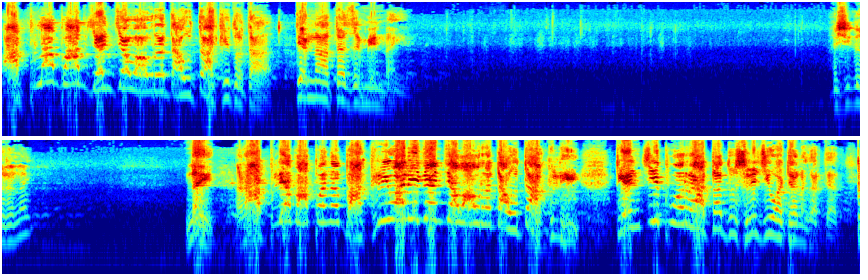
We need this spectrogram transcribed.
आपला बाप ज्यांच्या वावरात आवता होता त्यांना आता जमीन नाही. अशी गरज नाही? नाही. आपल्या बापानं भाकरीवाली ज्यांच्या वावरात आवता त्यांची पोरं आता दुसरीची वाट्यानं करतात.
